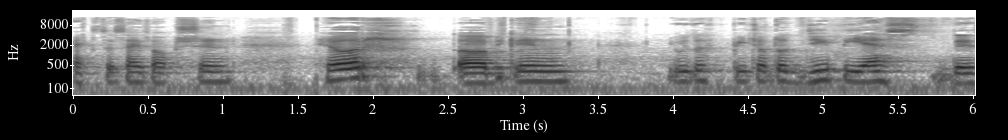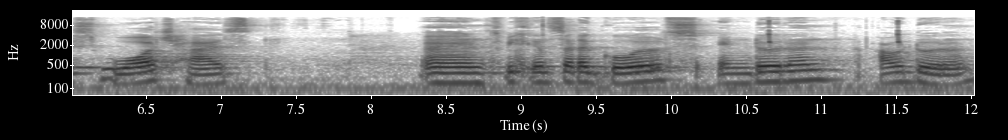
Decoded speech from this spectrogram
exercise option. Here uh, we can use the feature of the gps this watch has and we can set a goals indoor run outdoor run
